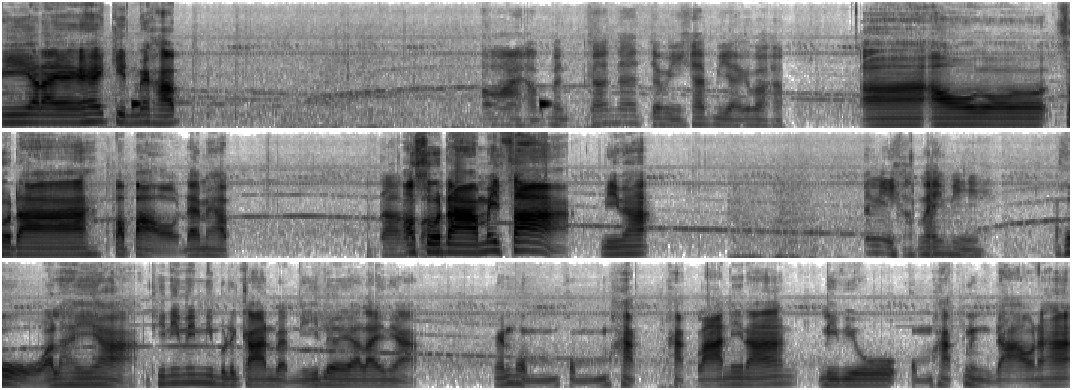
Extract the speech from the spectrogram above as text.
มีอะไรให้กินไหมครับ เอาให้ครับ มันก็น่าจะมีแค่เบียร์หรือเปล่าครับอ่า เอาโซดาเปล่าๆได้ไหมครับตมเอาโซดาไม่ซ่า มีไหมฮะไม่มีครับไม่มี โอ้โหอะไรอะ ที่นี่ไม่มีบริการแบบนี้เลยอะไรเนี่ยงั้นผมผมหักหักร้านนี้นะ รีวิวผมหักหนึ่งดาวนะฮะ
